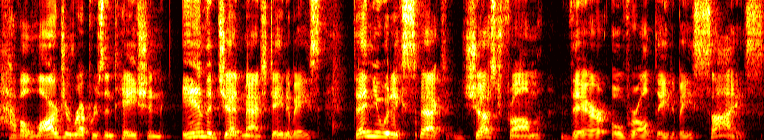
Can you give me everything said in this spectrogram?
have a larger representation in the GEDmatch database than you would expect just from their overall database size.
